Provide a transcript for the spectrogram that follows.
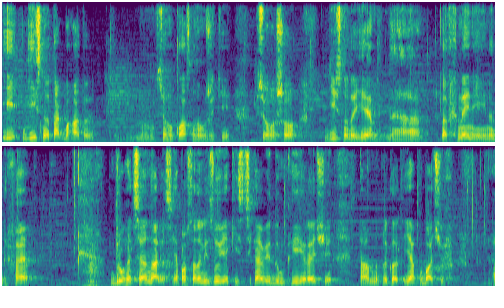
І дійсно так багато всього класного в житті, всього, що дійсно дає е, натхнення і надихає. Друге це аналіз. Я просто аналізую якісь цікаві думки і речі. Там, наприклад, я побачив е,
